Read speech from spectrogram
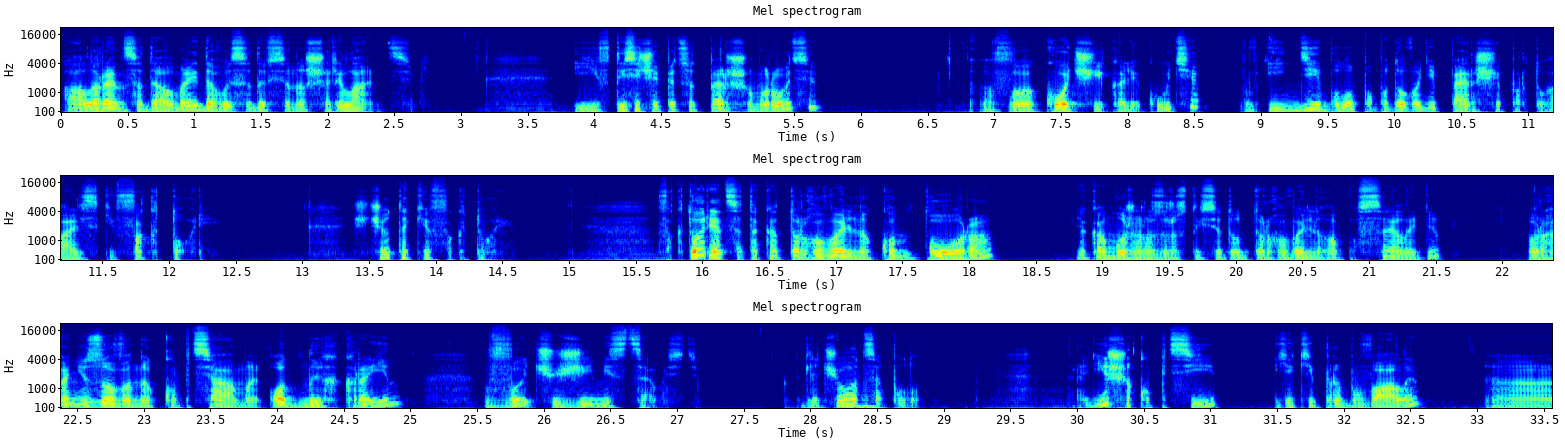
а Лоренцо де Алмейда висадився на Шрі-Ланці. І в 1501 році в Кочі Калікуті в Індії було побудовані перші португальські факторії. Що таке факторія? Факторія це така торговельна контора, яка може розростися до торговельного поселення, організована купцями одних країн в чужій місцевості. Для чого це було? Раніше купці, які прибували е,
